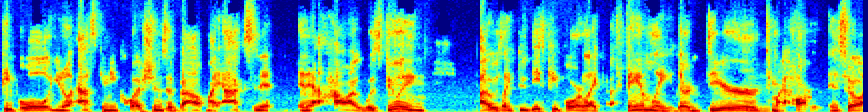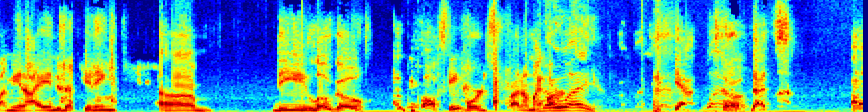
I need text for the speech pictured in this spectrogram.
people, you know, asking me questions about my accident and how I was doing I was like, dude, these people are like a family. They're dear mm. to my heart. And so, I mean, I ended up getting um, the logo of Evolve Skateboards right on my no heart. No way. Yeah. wow. So that's, uh,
